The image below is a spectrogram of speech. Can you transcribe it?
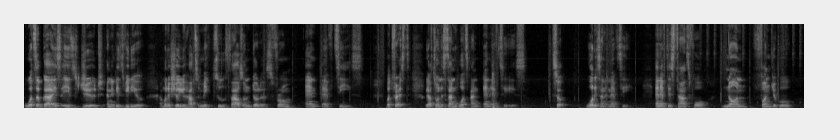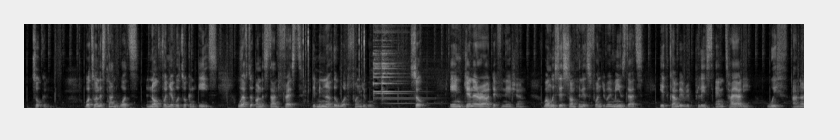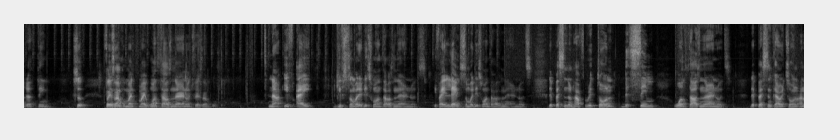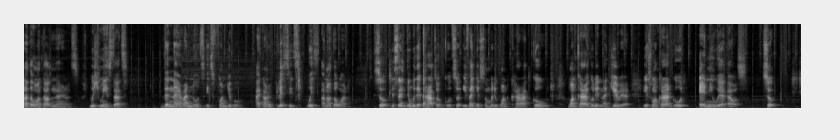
What's up guys, it's Jude and in this video, I'm going to show you how to make $2,000 from NFTs. But first, we have to understand what an NFT is. So, what is an NFT? NFT stands for non-fungible token. But to understand what non-fungible token is, we have to understand first the meaning of the word fungible. So, in general definition, when we say something is fungible, it means that it can be replaced entirely with another thing. So, for example, my, my 1000 naira note, for example. Now, if I give somebody this 1000 naira notes, if I lend somebody this 1000 naira notes, the person don't have to return the same 1000 naira notes. The person can return another 1000 naira notes, which means that the naira notes is fungible. I can replace it with another one. So the same thing with the carat of gold. So if I give somebody one carat gold, one carat gold in Nigeria is one carat gold anywhere else. So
